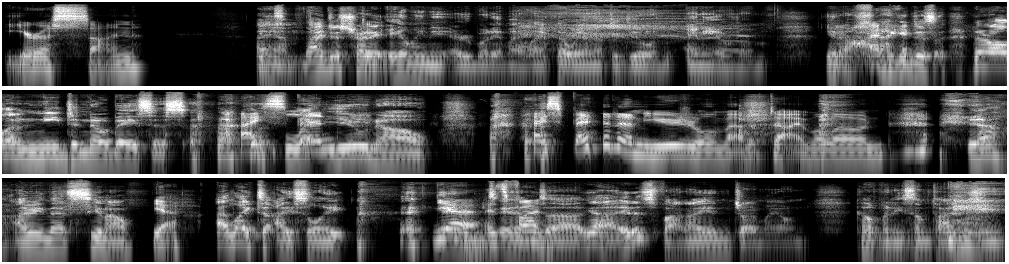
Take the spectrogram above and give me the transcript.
you're a son. I am. I just try dude. to alienate everybody in my life. That way I don't have to deal with any of them. You know, I- can just, they're all on a need to know basis. I I just let spend- you know. I spend an unusual amount of time alone. Yeah. I mean, that's, you know, Yeah. I like to isolate. Yeah, it's fun. Uh, yeah, it is fun. I enjoy my own company sometimes, and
